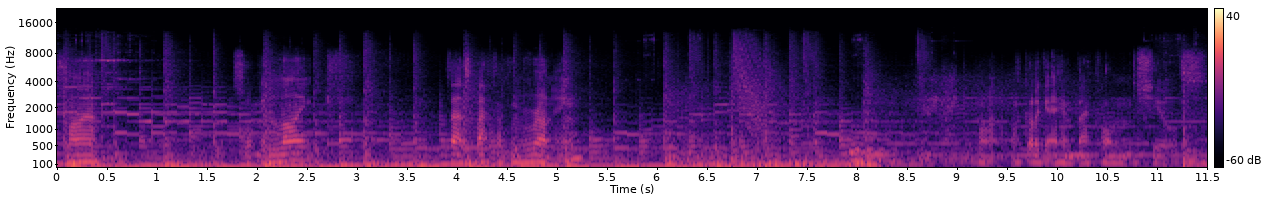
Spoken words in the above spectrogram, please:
fire. That's what we like. That's back up and running. Right, I've got to get him back on shields.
